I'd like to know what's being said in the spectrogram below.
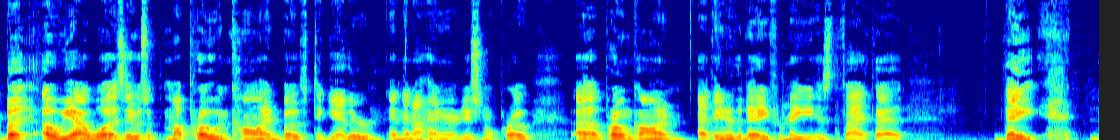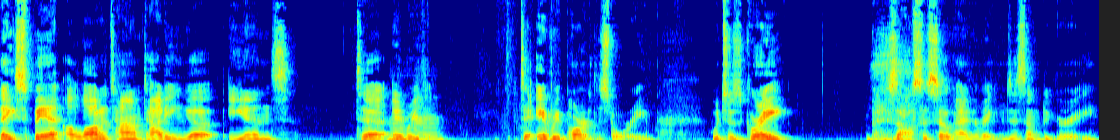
but oh yeah, I was. It was my pro and con both together, and then I had an additional pro. Uh, pro and con at the end of the day for me is the fact that they they spent a lot of time tidying up ends to every mm-hmm. to every part of the story, which is great, but it's also so aggravating to some degree.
